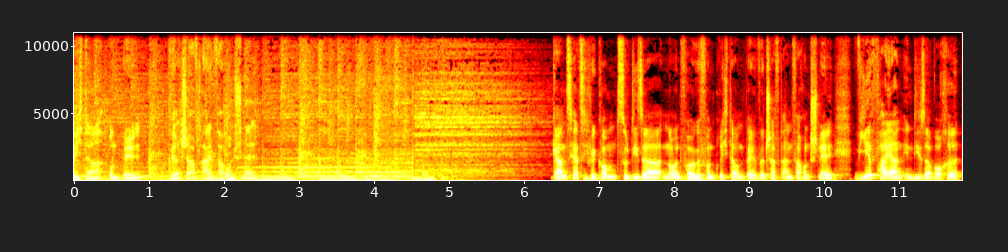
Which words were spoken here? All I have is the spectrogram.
Richter und Bell. Wirtschaft einfach und schnell. Ganz herzlich willkommen zu dieser neuen Folge von Brichter und Bell Wirtschaft einfach und schnell. Wir feiern in dieser Woche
